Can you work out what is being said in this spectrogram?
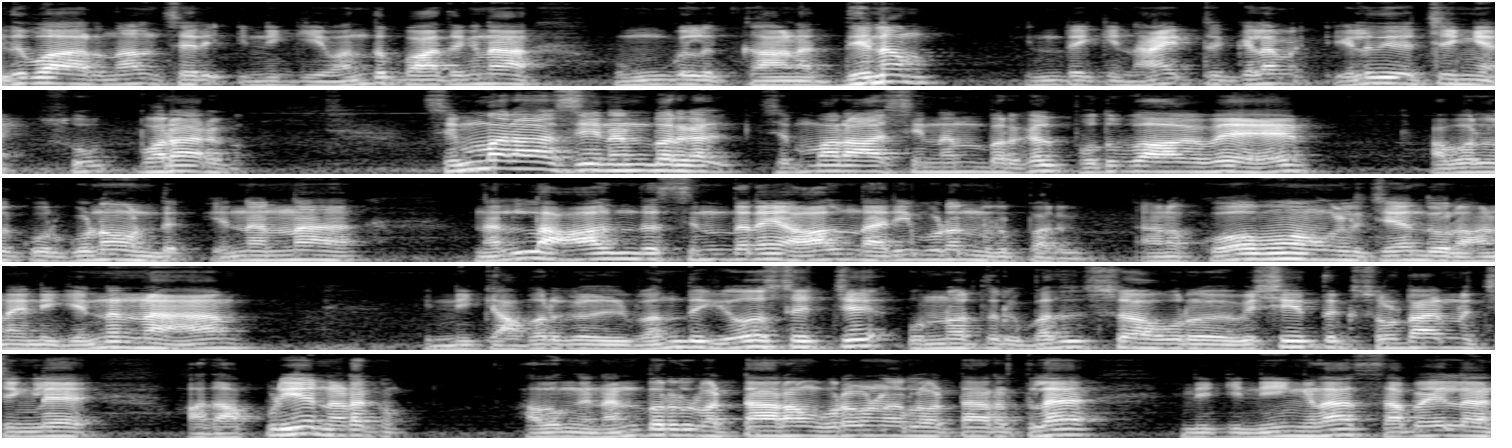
எதுவாக இருந்தாலும் சரி. இன்றைக்கி வந்து பார்த்தீங்கன்னா உங்களுக்கான தினம். இன்றைக்கு ஞாயிற்றுக்கிழமை. எழுதி வச்சிங்க. சூப்பராக இருக்கும். சிம்மராசி நண்பர்கள். சிம்மராசி நண்பர்கள் பொதுவாகவே அவர்களுக்கு ஒரு குணம் உண்டு. என்னென்னா நல்ல ஆழ்ந்த சிந்தனை ஆழ்ந்த அறிவுடன் இருப்பார்கள். ஆனால் கோபம் அவங்களுக்கு சேர்ந்து வரும். ஆனால் இன்றைக்கி என்னென்னா இன்றைக்கி அவர்கள் வந்து யோசித்து இன்னொருத்தருக்கு பதில் ஒரு விஷயத்துக்கு சொல்கிறாங்கன்னு வச்சிங்களேன் அது அப்படியே நடக்கும். அவங்க நண்பர்கள் வட்டாரம் உறவினர்கள் வட்டாரத்தில் இன்றைக்கி நீங்கள் சபையில்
